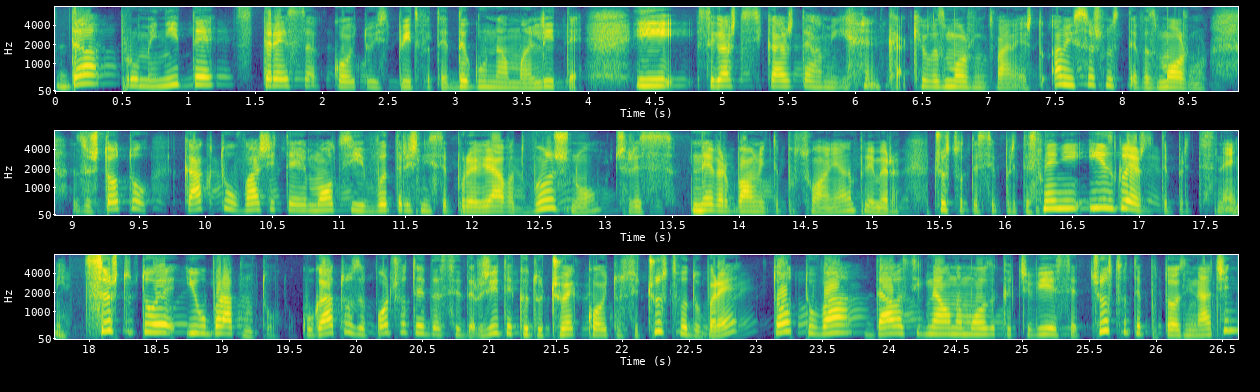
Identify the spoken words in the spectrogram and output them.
да промените стреса, който изпитвате, да го намалите. И сега ще си кажете, ами как е възможно това нещо? Ами всъщност е възможно. Защото както вашите емоции вътрешни се проявяват външно, чрез невербалните послания, например, чувствате се притеснени и изглеждате притеснени. Същото е и обратното. Когато започвате да се държите като човек, който се чувства добре, то това дава сигнал на мозъка, че вие се чувствате по този начин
